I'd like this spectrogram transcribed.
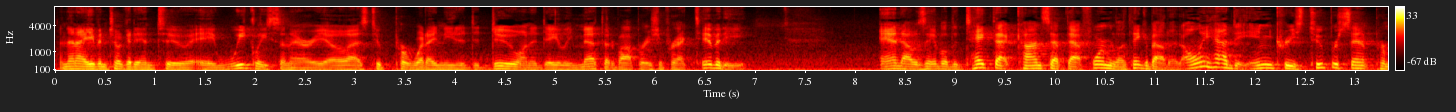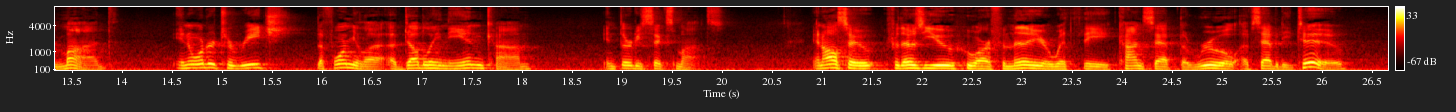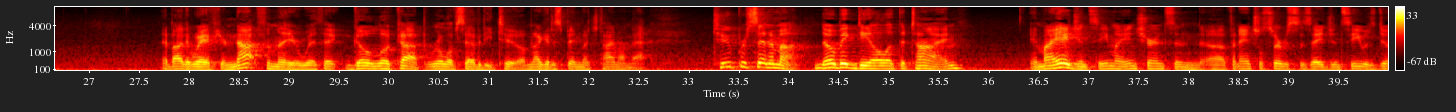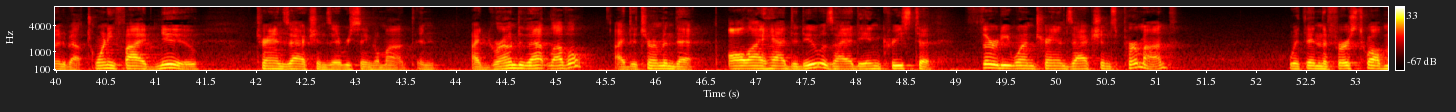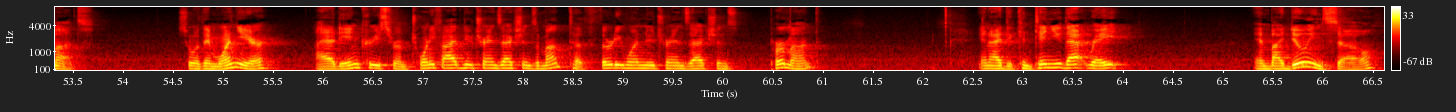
And then I even took it into a weekly scenario as to per what I needed to do on a daily method of operation for activity and I was able to take that concept, that formula, think about it, only had to increase 2% per month in order to reach the formula of doubling the income in 36 months. And also, for those of you who are familiar with the concept, the rule of 72, and by the way, if you're not familiar with it, go look up Rule of 72. I'm not going to spend much time on that. 2% a month, no big deal at the time in my agency, my insurance and uh, financial services agency was doing about 25 new transactions every single month. And I'd grown to that level. I determined that all I had to do was I had to increase to 31 transactions per month within the first 12 months. So within one year, I had to increase from 25 new transactions a month to 31 new transactions per month. And I had to continue that rate and by doing so,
